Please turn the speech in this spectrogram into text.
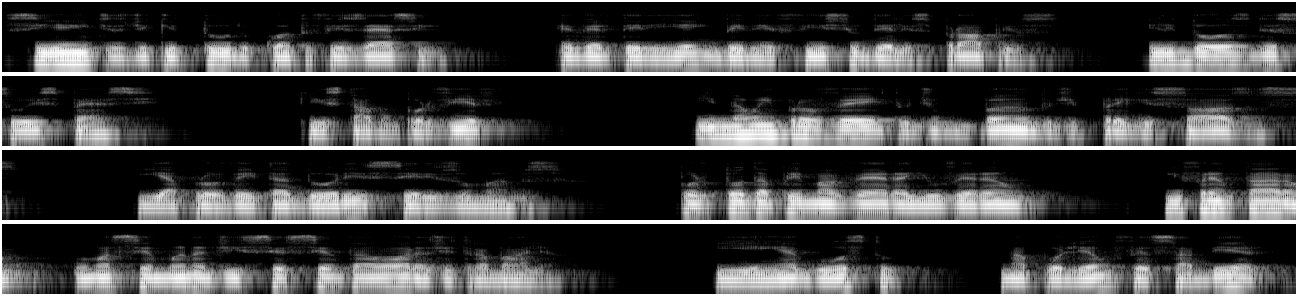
cientes de que tudo quanto fizessem reverteria em benefício deles próprios e dos de sua espécie, que estavam por vir e não em proveito de um bando de preguiçosos e aproveitadores seres humanos. Por toda a primavera e o verão, enfrentaram uma semana de 60 horas de trabalho. E em agosto, Napoleão fez saber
